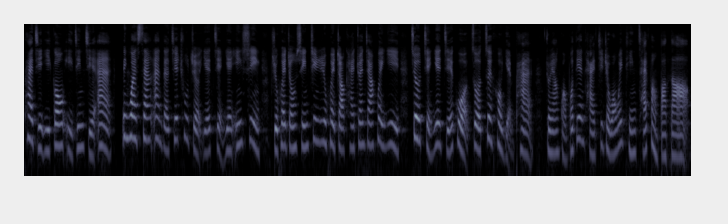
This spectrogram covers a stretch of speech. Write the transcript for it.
太极移工已经结案，另外三案的接触者也检验阴性。指挥中心近日会召开专家会议，就检验结果做最后研判。中央广播电台记者王威婷采访报道。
